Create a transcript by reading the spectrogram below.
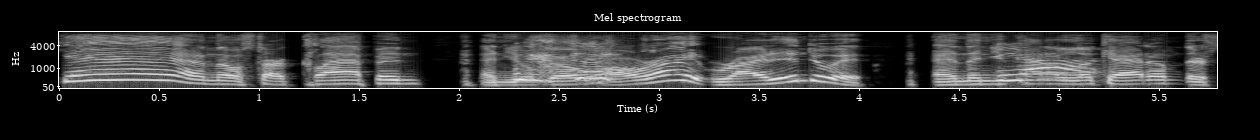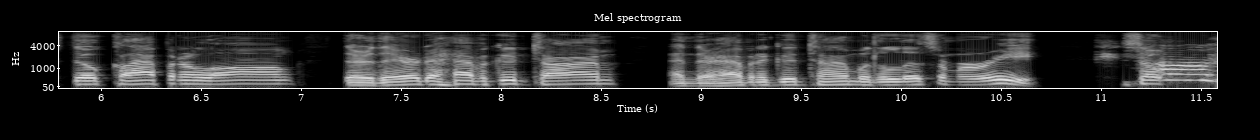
"Yeah," and they'll start clapping, and you'll go, "All right, right into it." And then you kind of look at them; they're still clapping along. They're there to have a good time, and they're having a good time with Alyssa Marie. So, Oh,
